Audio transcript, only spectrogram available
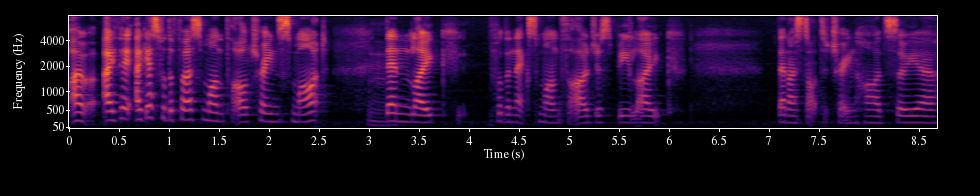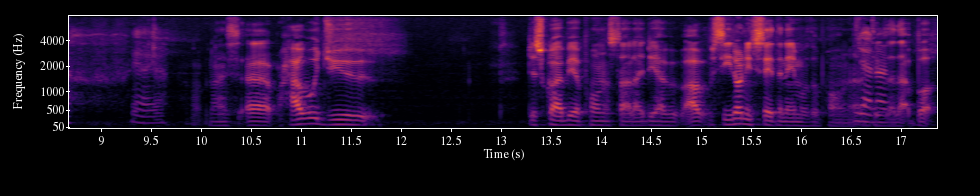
I I think I guess for the first month I'll train smart. Mm. Then like for the next month I'll just be like, then I start to train hard. So yeah, yeah, yeah. Oh, nice. Uh, how would you describe your opponent style? Like, do you have? Obviously, you don't need to say the name of the opponent and Yeah, things no. like that. But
